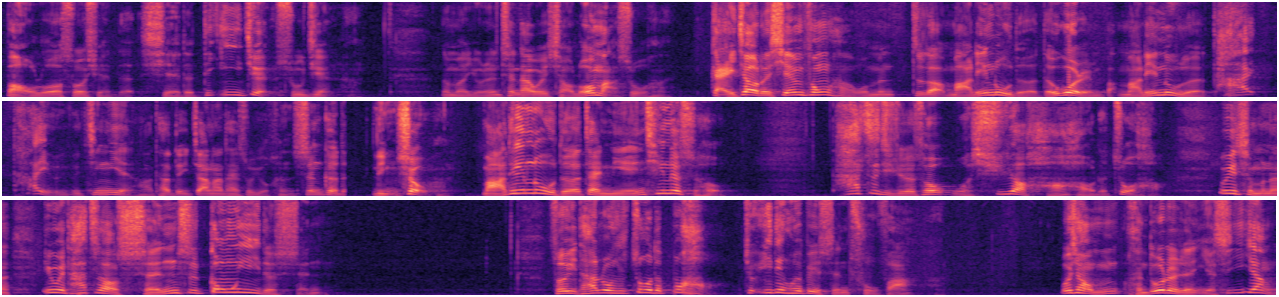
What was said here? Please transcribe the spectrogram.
保罗所选的写的第一卷书卷啊。那么有人称它为小罗马书哈。改教的先锋哈，我们知道马丁路德德国人？马丁路德他他有一个经验哈，他对加拿太书有很深刻的领受哈。马丁路德在年轻的时候，他自己觉得说：“我需要好好的做好，为什么呢？因为他知道神是公义的神，所以他若是做的不好，就一定会被神处罚。”我想我们很多的人也是一样，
